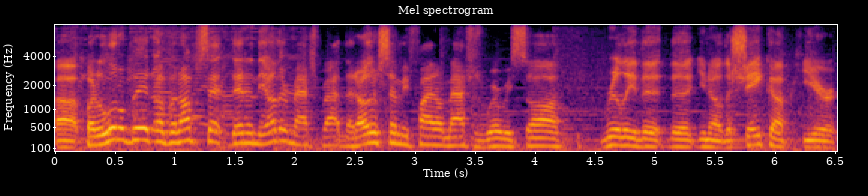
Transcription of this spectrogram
Uh, but a little bit of an upset then in the other match, Matt. That other semifinal match is where we saw really the the you know the shakeup here.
